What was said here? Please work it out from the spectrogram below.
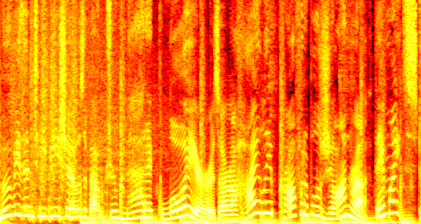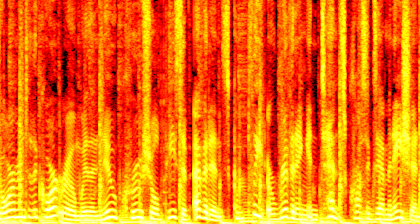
Movies and TV shows about dramatic lawyers are a highly profitable genre. They might storm into the courtroom with a new crucial piece of evidence, complete a riveting, intense cross examination,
